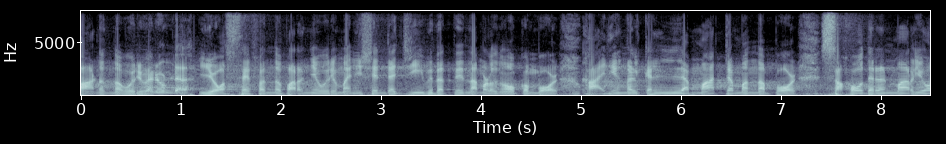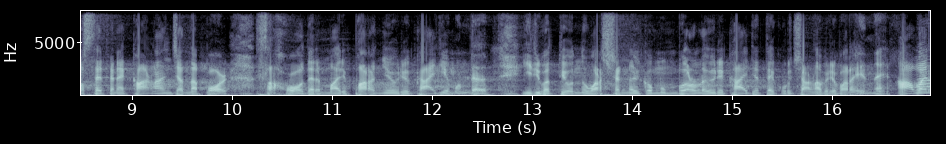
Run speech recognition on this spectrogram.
കാണുന്ന ഒരുവനുണ്ട്. യോസെഫ് എന്ന് പറഞ്ഞ ഒരു മനുഷ്യന്റെ ജീവിതത്തിൽ നമ്മൾ നോക്കുമ്പോൾ കാര്യങ്ങൾക്കെല്ലാം മാറ്റം വന്നപ്പോൾ സഹോദരന്മാർ യോസെഫിനെ കാണാൻ ചെന്നപ്പോൾ സഹോദരന്മാർ പറഞ്ഞ ഒരു കാര്യമുണ്ട്. ഇരുപത്തിയൊന്ന് വർഷങ്ങൾക്ക് മുമ്പുള്ള ഒരു കാര്യത്തെക്കുറിച്ചാണ് അവർ പറയുന്നത് അവൻ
